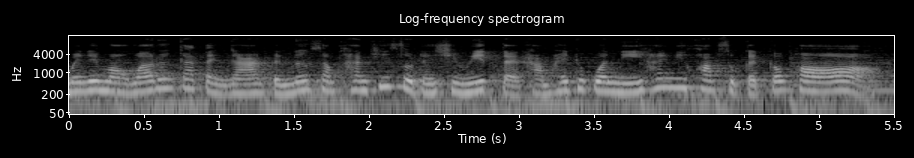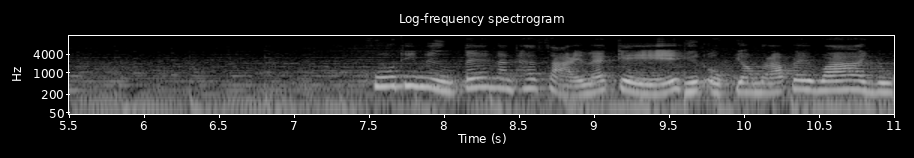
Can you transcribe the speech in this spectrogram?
ไม่ได้มองว่าเรื่องการแต่งงานเป็นเรื่องสำคัญที่สุดในชีวิต แต่ทำให้ทุกวันนี้ให้มีความสุขกันก็พอ คู่ที่ 1 เต้นันทสายและเก๋ยืดอกยอมรับเลยว่าอยู่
